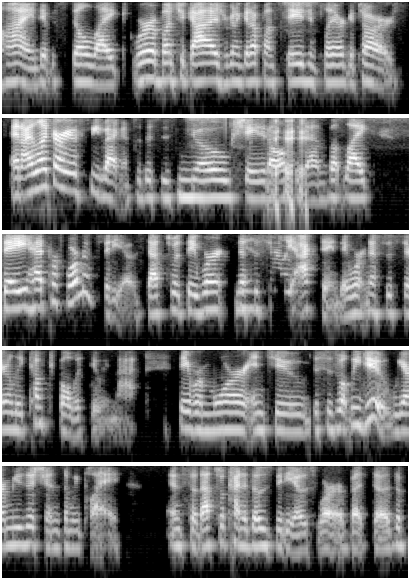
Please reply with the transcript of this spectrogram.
behind. It was still like we're a bunch of guys we're going to get up on stage and play our guitars. And i like REO speedwagon so this is no shade at all to them but like they had performance videos. That's what they weren't Yeah. necessarily acting. They weren't necessarily comfortable with doing that. They were more into this is what we do. We are musicians and we play. And so that's what kind of those videos were. But the, the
